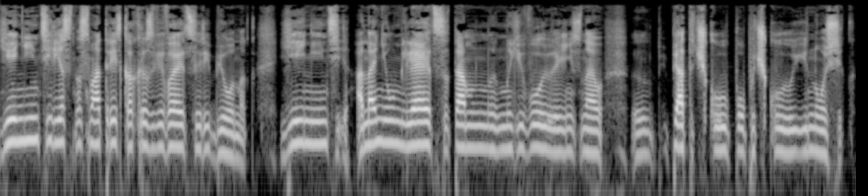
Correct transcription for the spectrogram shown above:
Ей не интересно смотреть, как развивается ребенок. Ей не инте... она не умиляется там на его, я не знаю, э, пяточку, попочку и носик.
